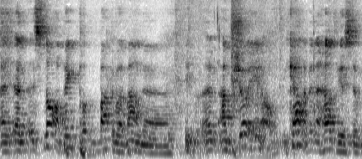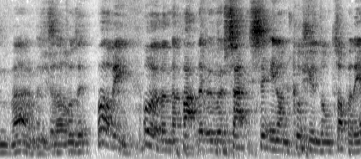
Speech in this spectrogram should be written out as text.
And, and it's not a big back of a van. It- I'm sure you know it can't have been the healthiest of environments, was it? Well, I mean, other than the fact that we were sat sitting on cushions on top of the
